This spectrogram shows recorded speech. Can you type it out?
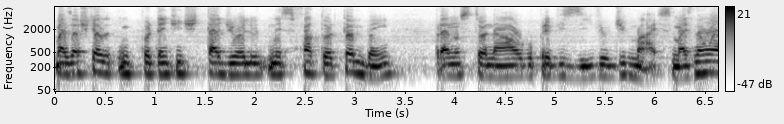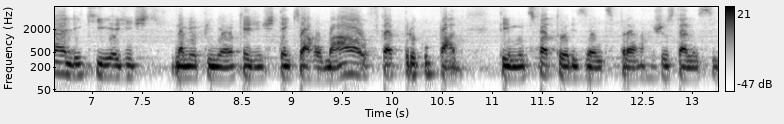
mas acho que é importante a gente estar tá de olho nesse fator também, para não se tornar algo previsível demais. Mas não é ali que a gente, na minha opinião, que a gente tem que arrumar ou ficar preocupado. Tem muitos fatores antes para ajustar nesse,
